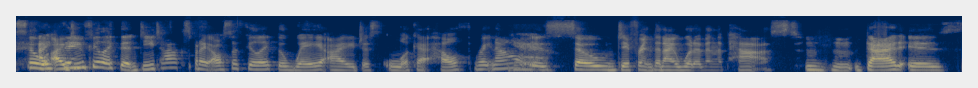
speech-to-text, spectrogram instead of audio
so I, I do feel like that detox, but I also feel like the way I just look at health right now yeah. is so different than I would have in the past. Mm-hmm. That is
